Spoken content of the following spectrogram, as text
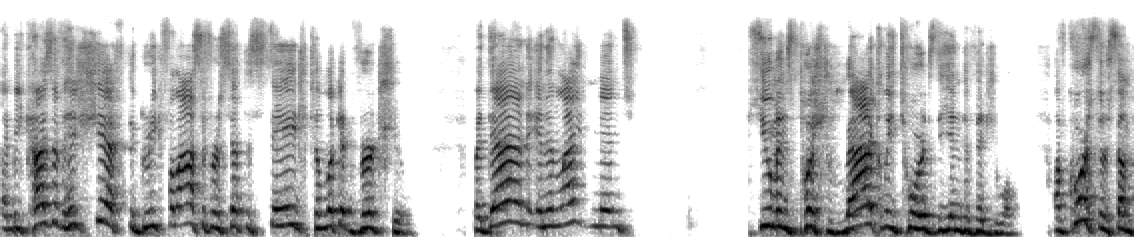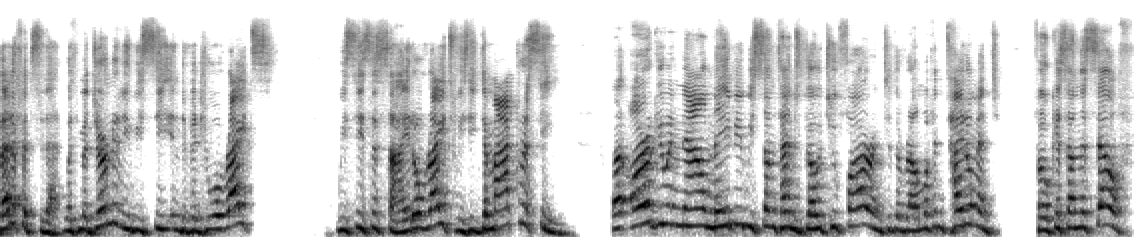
And because of his shift, the Greek philosophers set the stage to look at virtue. But then in Enlightenment, humans pushed radically towards the individual. Of course, there's some benefits to that. With modernity, we see individual rights, we see societal rights, we see democracy. But arguing now, maybe we sometimes go too far into the realm of entitlement, focus on the self,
